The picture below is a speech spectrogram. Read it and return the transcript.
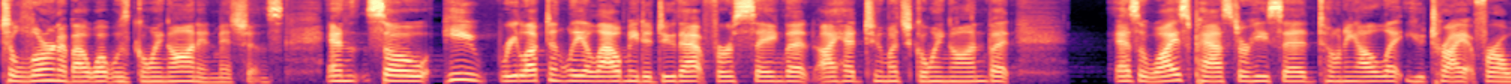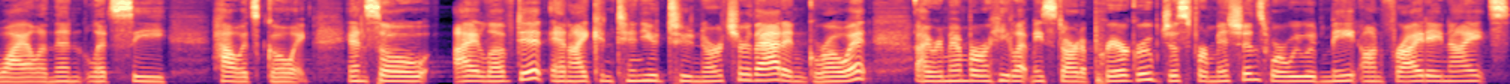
to learn about what was going on in missions. And so he reluctantly allowed me to do that, first saying that I had too much going on. But as a wise pastor, he said, Tony, I'll let you try it for a while and then let's see how it's going. And so I loved it and I continued to nurture that and grow it. I remember he let me start a prayer group just for missions where we would meet on Friday nights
